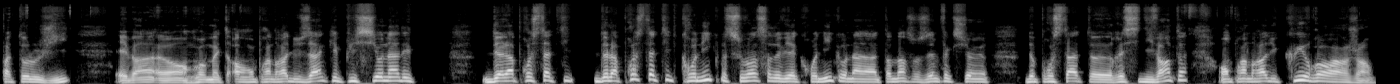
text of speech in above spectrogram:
pathologie. Eh ben, on, remet, on reprendra du zinc. Et puis, si on a des, de la prostatite, de la prostatite chronique, parce que souvent ça devient chronique, on a tendance aux infections de prostate euh, récidivantes, on prendra du cuivre argent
